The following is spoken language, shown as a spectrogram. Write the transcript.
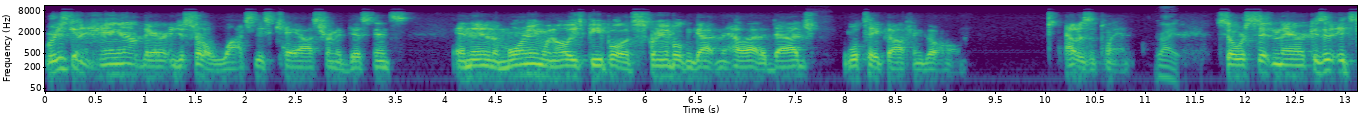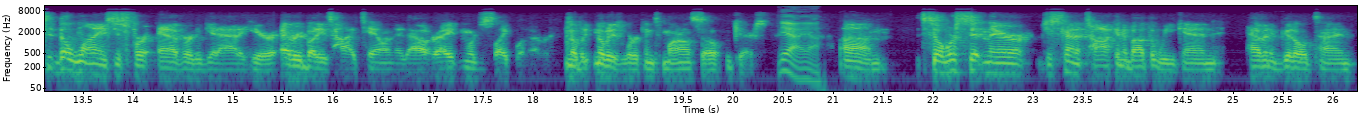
we're just gonna hang out there and just sort of watch this chaos from a distance. And then in the morning, when all these people have scrambled and gotten the hell out of Dodge, we'll take off and go home. That was the plan. Right. So we're sitting there because it, it's the line's just forever to get out of here. Everybody's hightailing it out, right? And we're just like, whatever. Nobody, nobody's working tomorrow, so who cares? Yeah, yeah. Um, so we're sitting there, just kind of talking about the weekend, having a good old time.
